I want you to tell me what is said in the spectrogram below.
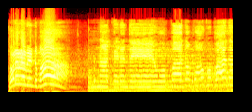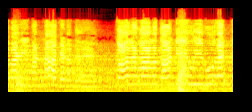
தொடர வேண்டுமா? உண்ணா கிடந்தேன் பாதம் போகும் பாத வழி மண்ணா கிடந்தேன் கால காலம் தாண்டி உயிர் ஊரக்க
